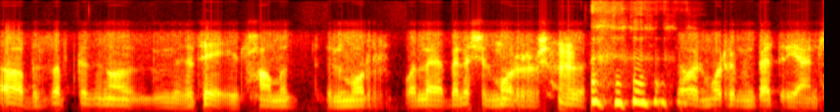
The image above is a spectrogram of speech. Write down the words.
آه بالظبط كذا نوع الغذائي الحامض المر ولا بلاش المر. هو المر من بدري يعني.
